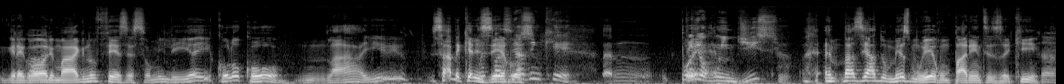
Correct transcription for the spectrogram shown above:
Gregório Magno fez essa homilia e colocou lá e sabe aqueles Mas erros em quê? Tem é- algum indício? É baseado no mesmo erro, um parênteses aqui, Tá.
